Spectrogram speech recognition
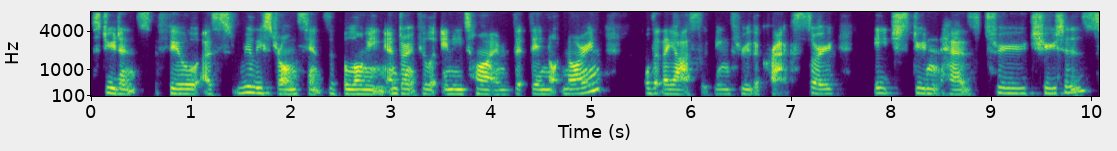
students feel a really strong sense of belonging and don't feel at any time that they're not known or that they are slipping through the cracks. So each student has two tutors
